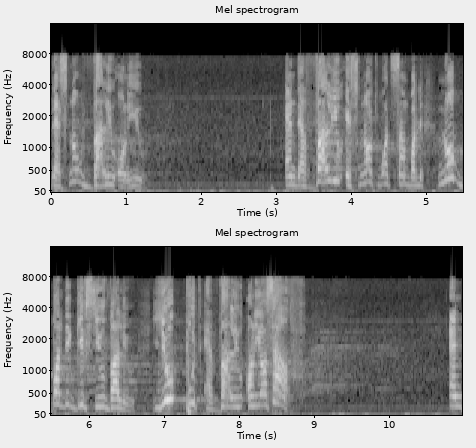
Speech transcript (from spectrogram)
There's no value on you. And the value is not what somebody, nobody gives you value. You put a value on yourself. And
